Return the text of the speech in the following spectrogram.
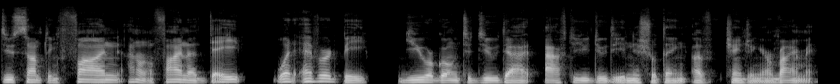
do something fun, I don't know, find a date, whatever it be, you are going to do that after you do the initial thing of changing your environment.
